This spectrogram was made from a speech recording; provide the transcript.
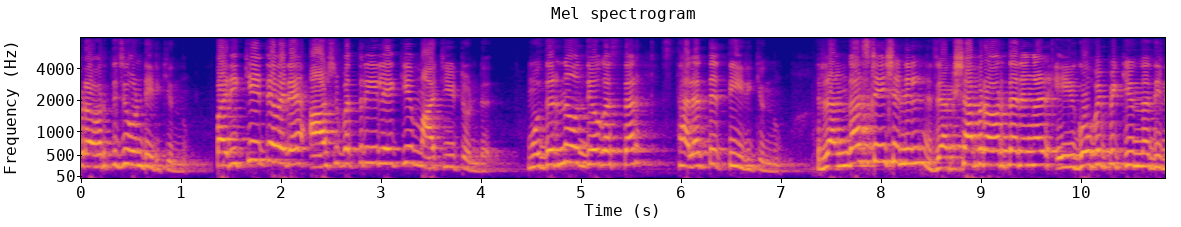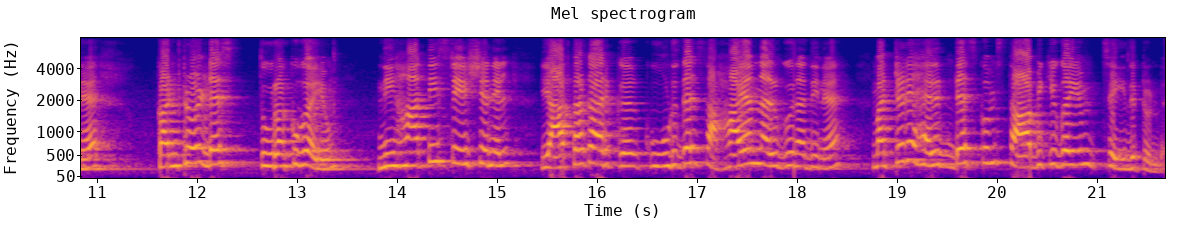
പ്രവർത്തിച്ചുകൊണ്ടിരിക്കുന്നു. പരിക്കേറ്റവരെ ആശുപത്രിയിലേക്ക് മാറ്റിയിട്ടുണ്ട്. മുതിർന്ന ഉദ്യോഗസ്ഥർ സ്ഥലത്തെത്തിയിരിക്കുന്നു. റങ്ക സ്റ്റേഷനിൽ രക്ഷാപ്രവർത്തനങ്ങൾ ഏകോപിപ്പിക്കുന്നതിന് കൺട്രോൾ ഡെസ്ക് തുറക്കുകയും നിഹാത്തി സ്റ്റേഷനിൽ യാത്രക്കാർക്ക് കൂടുതൽ സഹായം നൽകുന്നതിന് മറ്റൊരു ഹെൽപ്പ് ഡെസ്കും സ്ഥാപിക്കുകയും ചെയ്തിട്ടുണ്ട്.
